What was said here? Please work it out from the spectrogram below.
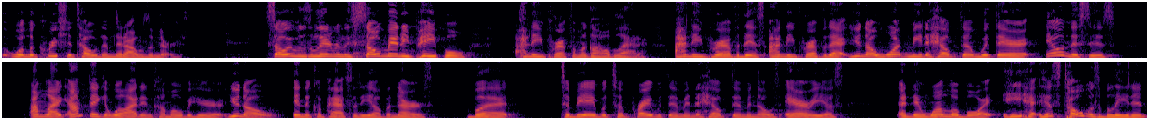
well, Lucretia told them that I was a nurse. So it was literally so many people. I need prayer for my gallbladder. I need prayer for this. I need prayer for that. You know, want me to help them with their illnesses. I'm like, I'm thinking, well, I didn't come over here, you know, in the capacity of a nurse, but to be able to pray with them and to help them in those areas. And then one little boy, he had, his toe was bleeding,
